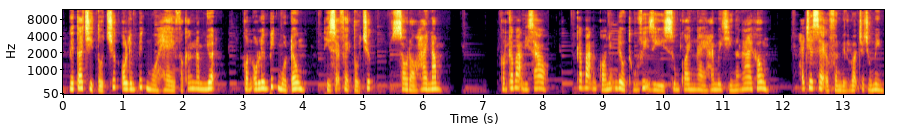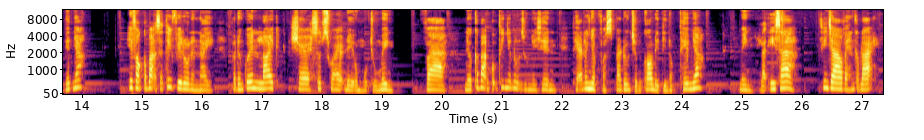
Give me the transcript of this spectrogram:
Người ta chỉ tổ chức Olympic mùa hè vào các năm nhuận, còn Olympic mùa đông thì sẽ phải tổ chức sau đó 2 năm. Còn các bạn thì sao? Các bạn có những điều thú vị gì xung quanh ngày 29 tháng 2 không? Hãy chia sẻ ở phần bình luận cho chúng mình biết nhé! Hy vọng các bạn sẽ thích video lần này và đừng quên like, share, subscribe để ủng hộ chúng mình. Và nếu các bạn cũng thích những nội dung như trên thì hãy đăng nhập vào spyroom.com để tìm đọc thêm nhé. Mình là Isa. Xin chào và hẹn gặp lại!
